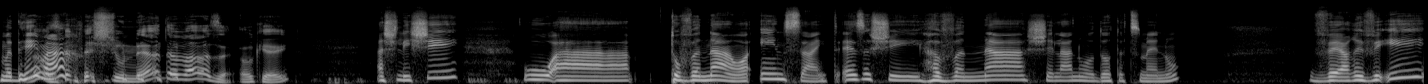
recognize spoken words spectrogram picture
מדהים, לא, אה? זה משונה הדבר הזה, אוקיי. השלישי הוא התובנה או ה insight, איזושהי הבנה שלנו אודות עצמנו. והרביעי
